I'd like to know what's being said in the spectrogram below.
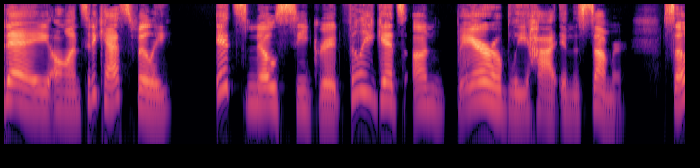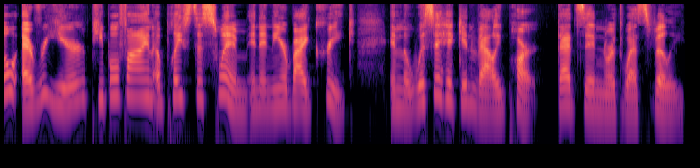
Today on CityCast Philly, it's no secret Philly gets unbearably hot in the summer. So every year, people find a place to swim in a nearby creek in the Wissahickon Valley Park. That's in Northwest Philly.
